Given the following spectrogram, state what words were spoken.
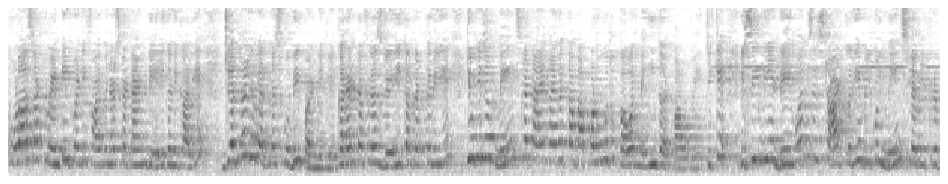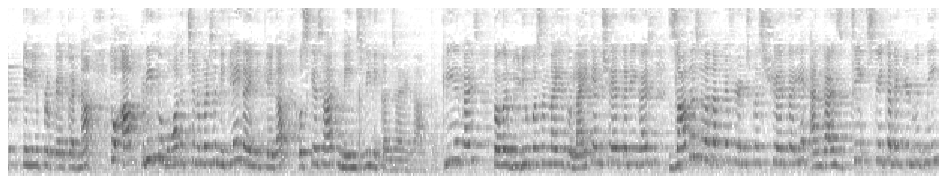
थोड़ा सा ट्वेंटी ट्वेंटी फाइव मिनट्स का टाइम डेली का निकालिए जनरल अवेयरनेस को भी पढ़ने के लिए। करंट अफेयर्स डेली का करते रहिए, क्योंकि जब मेन्स का टाइम आएगा तब आप पढ़ोगे तो कवर नहीं कर पाओगे, ठीक है? इसीलिए डे वन से स्टार्ट करिए, बिल्कुल मेन्स लेवल के लिए प्रिपेयर करना तो आप प्री तो बहुत अच्छे नंबर से निकलेगा ही निकलेगा, उसके साथ मेन्स भी निकल जाएगा आपका। क्लियर गाइज़ तो अगर वीडियो पसंद आई तो लाइक एंड शेयर करिए गाइज़ ज़्यादा से ज़्यादा अपने फ्रेंड्स में शेयर करिए and guys stay connected with me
